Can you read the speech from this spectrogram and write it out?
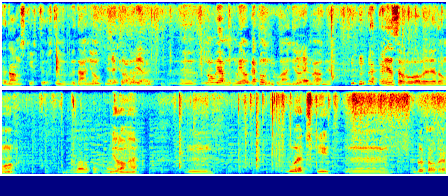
edamski w, ty, w tym wydaniu. Nie reklamujemy. Yy, No ja mówię o gatunku, a nie o reklamie. Mięso wołowe wiadomo, Dwa mielone. Mm, Bułeczki yy, gotowe.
